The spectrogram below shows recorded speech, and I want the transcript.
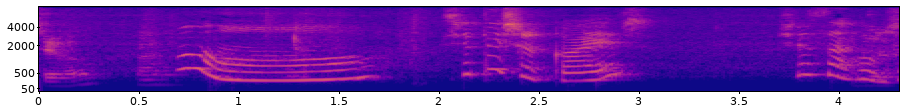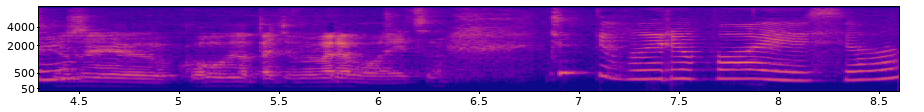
Чого? О, що ти шукаєш? Що загубив? Скажи, у кого він опять виривається. Чого ти вириваєшся?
